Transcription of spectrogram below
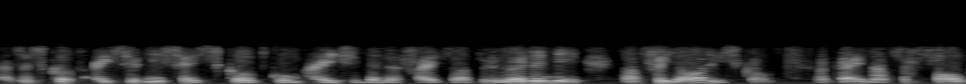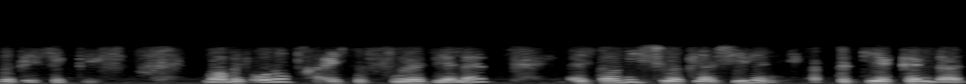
as 'n skuldeiser nie sy skuld kom eis binne 5 jaar periode nie, dan verjaar die skuld. Okay, dan verval dit effektief. Maar met onopgeëiste voordele is daar nie so klousule nie. Dit beteken dat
